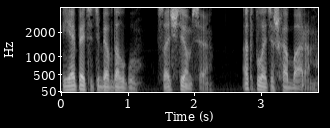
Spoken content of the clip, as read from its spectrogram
Я опять у тебя в долгу. Сочтемся. Отплатишь хабаром».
